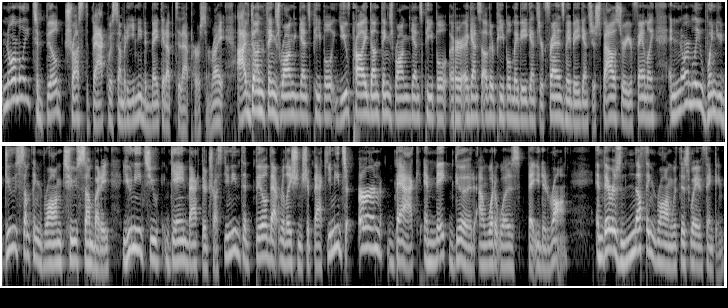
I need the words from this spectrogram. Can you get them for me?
normally to build trust back with somebody, you need to make it up to that person, right? I've done things wrong against people. You've probably done things wrong against people or against other people, maybe against your friends, maybe against your spouse or your family. And normally, when you do something wrong to somebody, you need to gain back their trust. You need to build that relationship back. You need to earn back and make good on what it was that you did wrong. And there is nothing wrong with this way of thinking.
